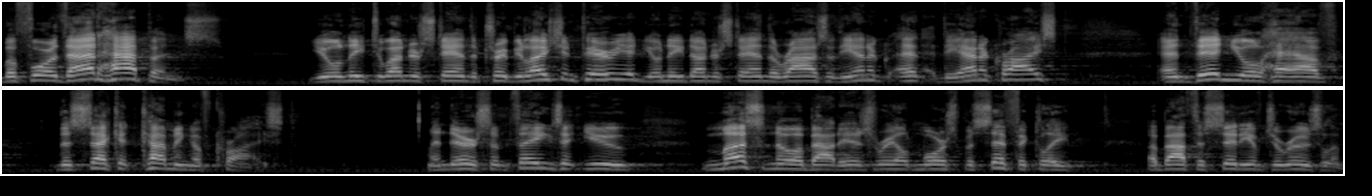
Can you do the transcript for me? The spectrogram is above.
before that happens, you'll need to understand the tribulation period, you'll need to understand the rise of the, the Antichrist, and then you'll have the second coming of Christ. And there are some things that you must know about Israel, more specifically about the city of Jerusalem.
